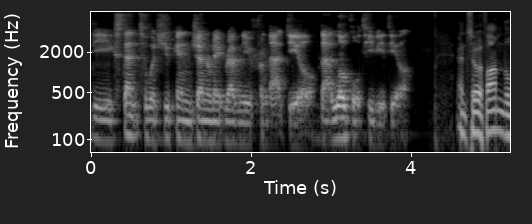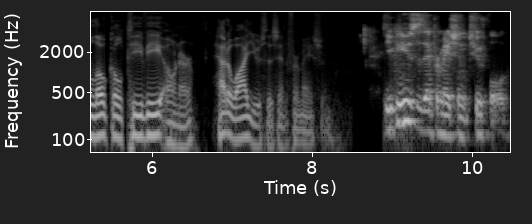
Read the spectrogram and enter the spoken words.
the extent to which you can generate revenue from that deal, that local TV deal. And so if I'm the local TV owner, how do I use this information? You can use this information twofold.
